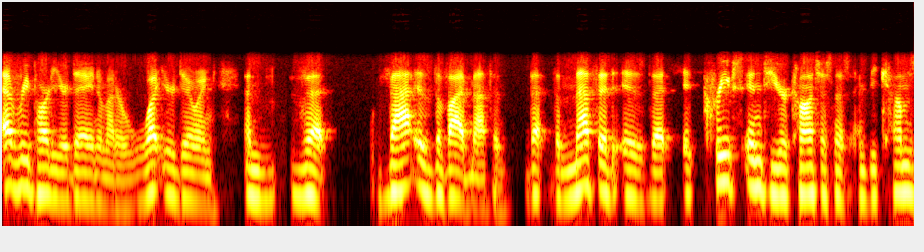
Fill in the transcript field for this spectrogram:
every part of your day, no matter what you're doing, and that that is the vibe method. That the method is that it creeps into your consciousness and becomes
